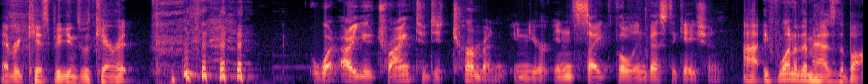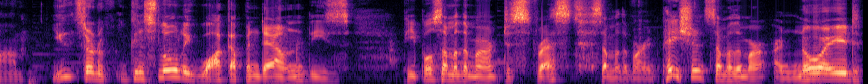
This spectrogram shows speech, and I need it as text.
Every kiss begins with carrot. What are you trying to determine in your insightful investigation? Uh, if one of them has the bomb, You sort of you can slowly walk up and down these people. Some of them are distressed, some of them are impatient, some of them are annoyed,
